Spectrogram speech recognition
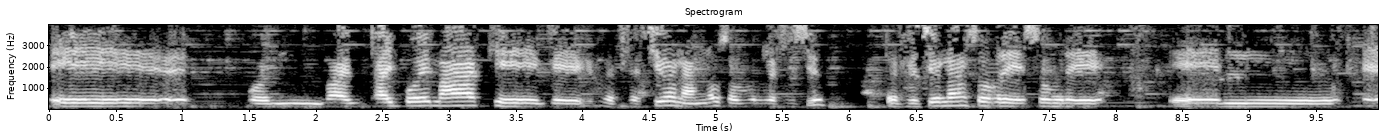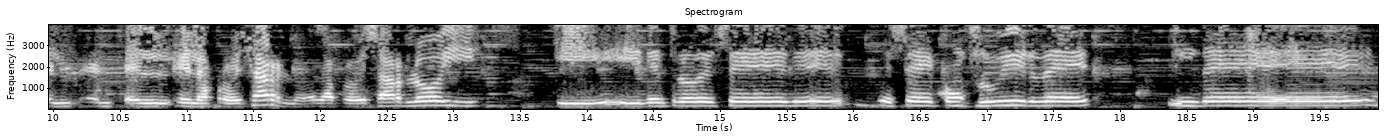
eh, pues, hay, poemas que, reflexionan, ¿no? Sobre, reflexión, reflexionan sobre, sobre el, el, aprovecharlo, el aprovecharlo y, y, dentro de ese, de, ese confluir de, de,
